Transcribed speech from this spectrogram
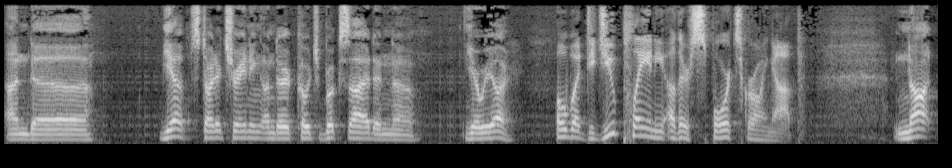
and uh, yeah, started training under Coach Brookside, and uh, here we are. oh, but did you play any other sports growing up? Not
